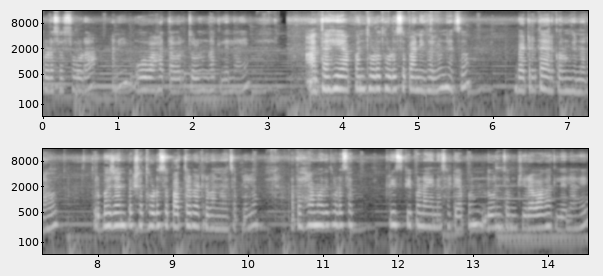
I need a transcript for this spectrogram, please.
थोडासा सोडा आणि ओवा हातावर चोळून घातलेला आहे. आता हे आपण थोडं थोडंसं पाणी घालून ह्याचं बॅटर तयार करून घेणार आहोत. तर भज्यांपेक्षा थोडंसं पातळ बॅटर बनवायचं आपल्याला. आता ह्यामध्ये थोडंसं क्रिस्पीपणा येण्यासाठी आपण दोन चमचे रवा घातलेला आहे.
